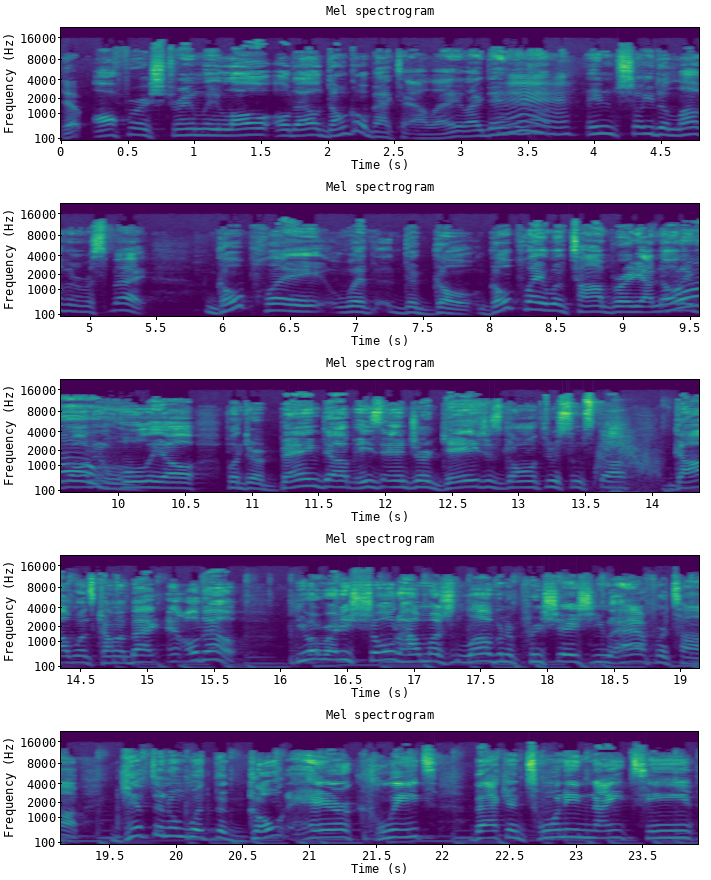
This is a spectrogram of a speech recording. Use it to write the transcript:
Yep. Offer extremely low. Odell, don't go back to LA. Like they, didn't, they didn't show you the love and respect. Go play with the GOAT. Go play with Tom Brady. I know they brought in oh. Julio, but they're banged up. He's injured. Gage is going through some stuff. Godwin's coming back. And Odell, you already showed how much love and appreciation you have for Tom. Gifting him with the goat hair cleats back in 2019.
